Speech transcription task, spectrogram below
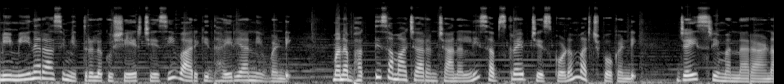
మీ మీనరాశి మిత్రులకు షేర్ చేసి వారికి ధైర్యాన్ని ఇవ్వండి. మన భక్తి సమాచారం ఛానల్ని సబ్స్క్రైబ్ చేసుకోవడం మర్చిపోకండి. జై శ్రీమన్నారాయణ.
